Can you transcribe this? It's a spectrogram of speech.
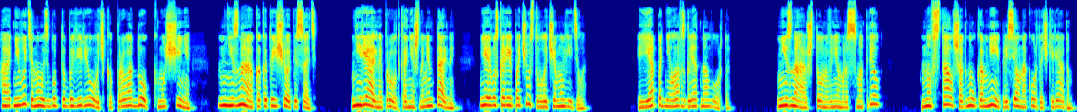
а от него тянулась будто бы веревочка, проводок к мужчине. Не знаю, как это еще описать. Нереальный провод, конечно, ментальный. Я его скорее почувствовала, чем увидела. я подняла взгляд на лорда. Не знаю, что он в нем рассмотрел, но встал, шагнул ко мне и присел на корточки рядом.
